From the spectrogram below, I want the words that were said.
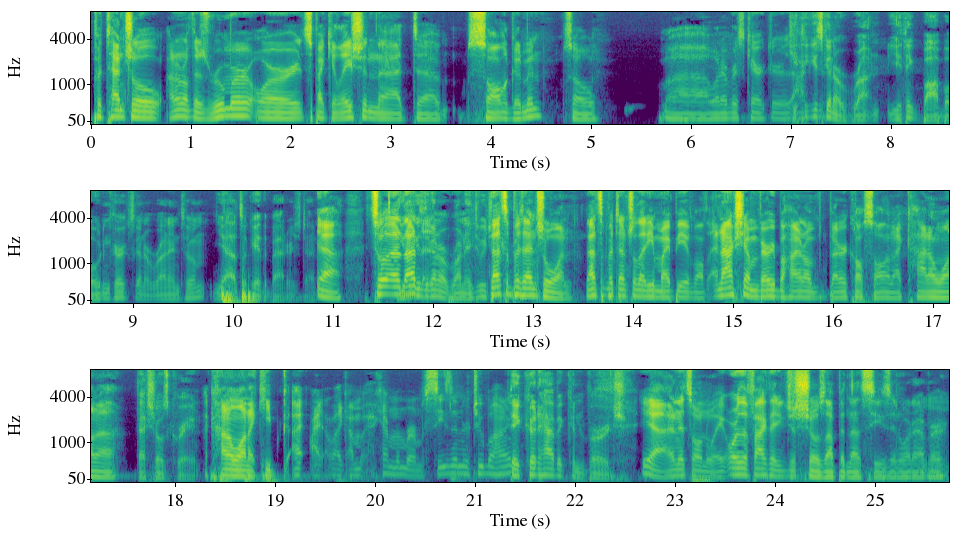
potential. I don't know if there's rumor or speculation that uh, Saul Goodman, so uh, whatever his character is, Do you think he's gonna run? You think Bob Odenkirk's gonna run into him? Yeah, it's okay. The battery's dead. yeah. So uh, that's gonna run into each other. that's a potential one. That's a potential that he might be involved. And actually, I'm very behind on Better Call Saul, and I kind of want to. that show's great. I kind of want to keep. I, I like. I'm, I can't remember. I'm a season or two behind. They could have it converge. yeah, in its own way, or the fact that he just shows up in that season, whatever.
